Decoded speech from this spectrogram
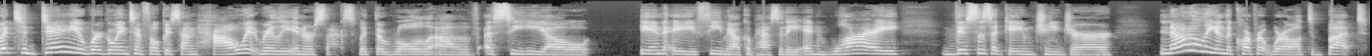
But today we're going to focus on how it really intersects with the role of a CEO in a female capacity and why this is a game changer, not only in the corporate world, but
